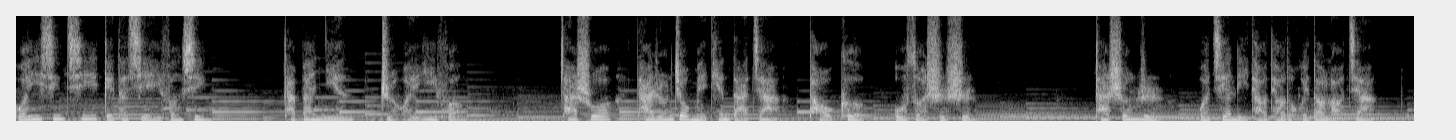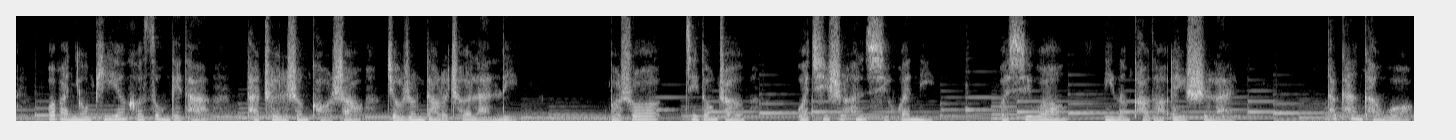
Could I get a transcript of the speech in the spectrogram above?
我一星期给他写一封信，他半年只回一封。他说他仍旧每天打架、逃课，无所事事。他生日。我千里迢迢地回到老家，我把牛皮烟盒送给他，他吹了声口哨就扔到了车篮里。我说：“季东城，我其实很喜欢你，我希望你能考到 A 市来。”他看看我，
